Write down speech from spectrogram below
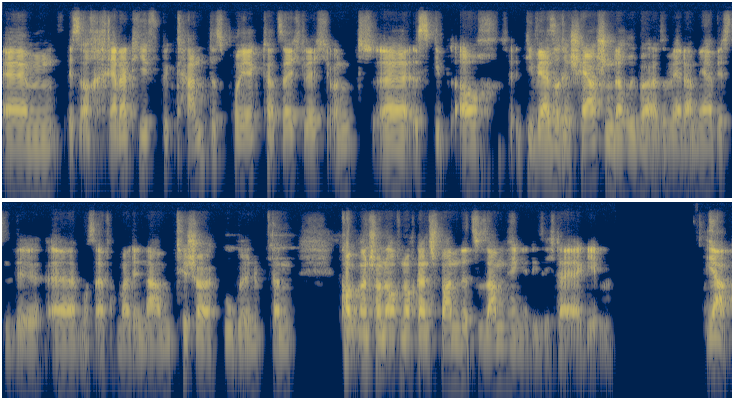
Ähm, ist auch relativ bekanntes Projekt tatsächlich und äh, es gibt auch diverse Recherchen darüber. Also wer da mehr wissen will, äh, muss einfach mal den Namen Tischer googeln. Dann kommt man schon auch noch ganz spannende Zusammenhänge, die sich da ergeben. Ja,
